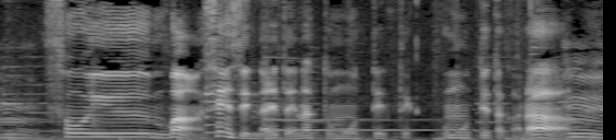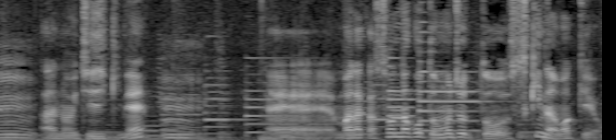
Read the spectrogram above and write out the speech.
うん。そういうまあ先生になりたいなと思ってて思ってたから、うんうん。あの一時期ね、うん。えーまあだからそんなこともちょっと好きなわけよ。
